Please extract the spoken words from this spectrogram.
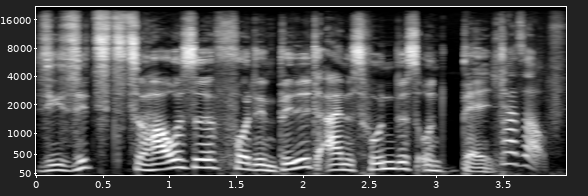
Sie sitzt zu Hause vor dem Bild eines Hundes und bellt. Pass auf.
